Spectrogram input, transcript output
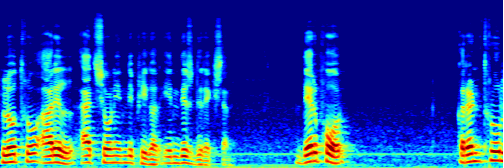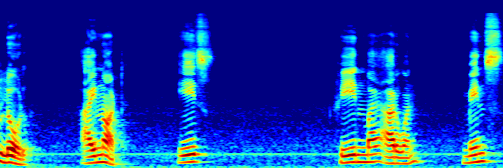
flow through RL as shown in the figure in this direction. Therefore, current through load I naught is V in by R1 means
